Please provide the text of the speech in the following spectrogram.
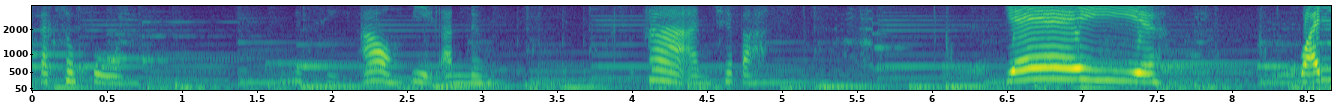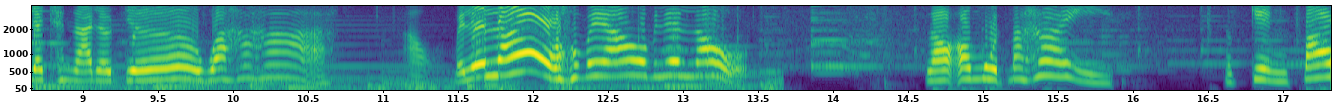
แซกโซโฟนนี่เป็นสีอ้าวมีอีกอันหนึ่งห้าอันใช่ปะเย้ ไว้แล้วชนะแล้วเด้อว่าฮ่าฮ่าเอาไม่เล่นแล้วไม่เอาไม่เล่นแล้วเราเอาหมุดมาให้ เราเก่งเป้า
